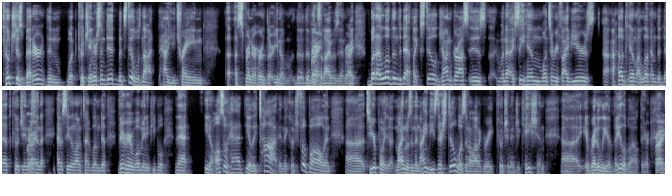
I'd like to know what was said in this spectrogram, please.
coached us better than what Coach Anderson did, but still was not how you train a, a sprinter hurdler, you know, the, the events right. that I was in, right. right. But I love them to death. Like still John Grass is when I see him once every five years, I, I hug him. I love him to death. Coach Anderson, right. I haven't seen in a long time, love him to death. Very, very well meaning people that you know, also had, you know, they taught and they coached football. And uh, to your point, uh, mine was in the 90s. There still wasn't a lot of great coaching education uh, readily available out there. Right.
